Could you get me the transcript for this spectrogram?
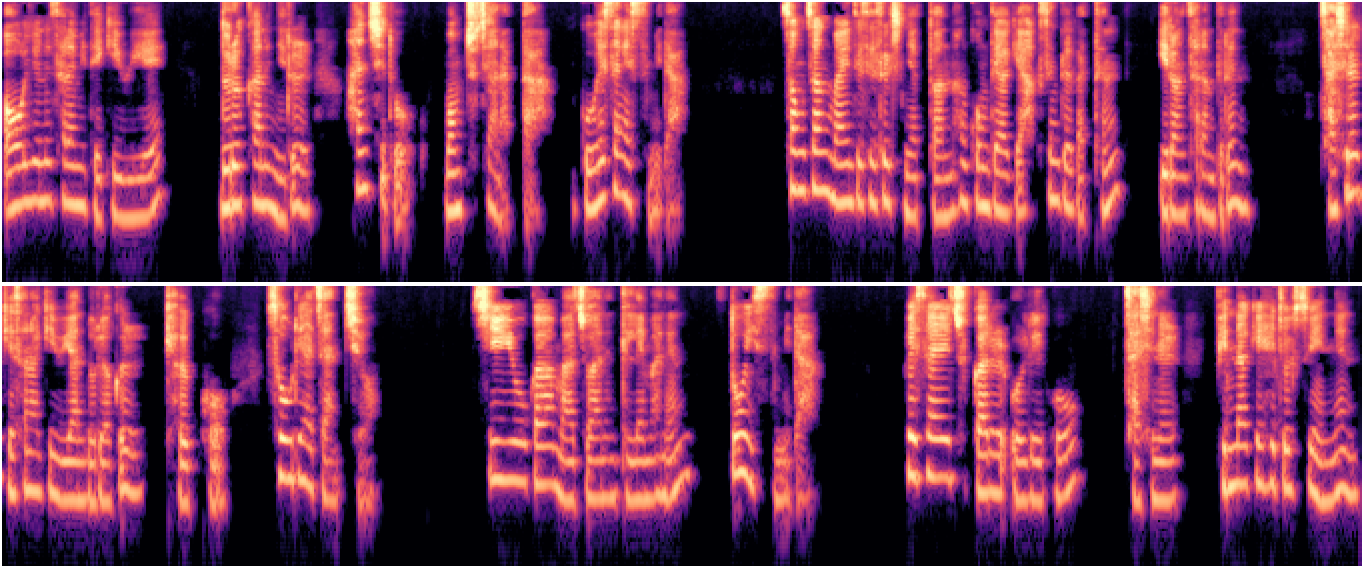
어울리는 사람이 되기 위해 노력하는 일을 한시도 멈추지 않았다고 회상했습니다. 성장 mindset을 지녔던 홍콩대학의 학생들 같은 이런 사람들은 자신을 개선하기 위한 노력을 결코 소홀히 하지 않지요. CEO가 마주하는 딜레마는 또 있습니다. 회사의 주가를 올리고 자신을 빛나게 해줄 수 있는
